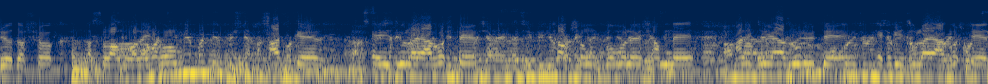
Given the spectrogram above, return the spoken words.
প্রিয় দর্শক, আসসালামু আলাইকুম। আজকের এই জুলাই আগস্টের সৎসঙ্গ ভবনের সামনে মিয়া একটি জুলাই আগস্টের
